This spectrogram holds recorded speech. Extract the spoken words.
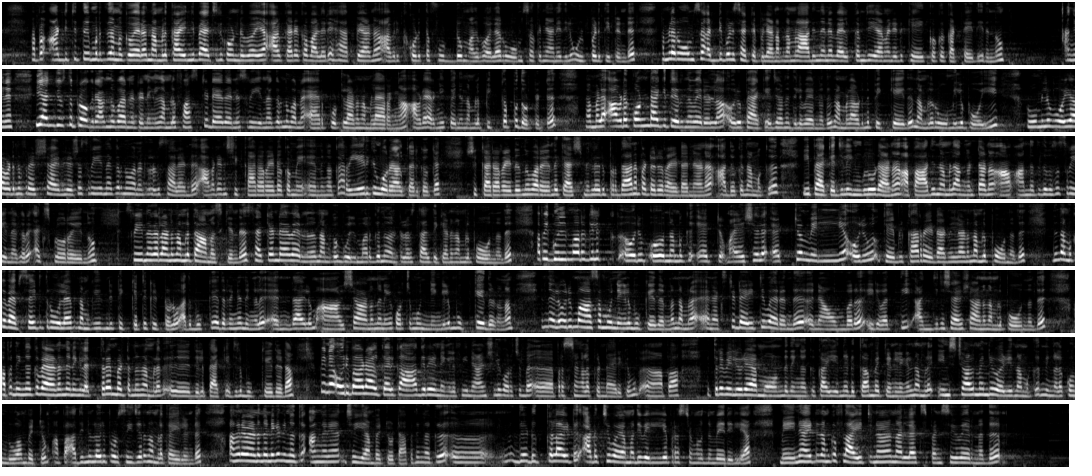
അപ്പോൾ അടിച്ച് തിമിർത്ത് നമുക്ക് വരാം. നമ്മൾ കഴിഞ്ഞ ബാച്ചിൽ കൊണ്ടുപോയ ആൾക്കാരൊക്കെ വളരെ ഹാപ്പിയാണ് അവർക്ക് കൊടുത്ത ഫുഡും അതുപോലെ റൂംസൊക്കെ ഞാൻ ഇതിൽ ഉൾപ്പെടുത്തിയിട്ടുണ്ട്. നമ്മൾ റൂംസ് അടിപൊളി സെറ്റപ്പിലാണ് അപ്പോൾ നമ്മൾ ആദ്യം തന്നെ വെൽക്കം ചെയ്യാൻ വേണ്ടിയിട്ട് കേക്കൊക്കെ കട്ട് ചെയ്തിരുന്നു. അങ്ങനെ ഈ അഞ്ച് ദിവസത്തെ പ്രോഗ്രാം എന്ന് പറഞ്ഞിട്ടുണ്ടെങ്കിൽ നമ്മൾ ഫസ്റ്റ് ഡേ തന്നെ ശ്രീനഗർ എന്ന് പറഞ്ഞ എയർപോർട്ടിലാണ് നമ്മൾ ഇറങ്ങുക. അവിടെ ഇറങ്ങിക്കഴിഞ്ഞാൽ നമ്മൾ പിക്കപ്പ് തൊട്ടിട്ട് നമ്മൾ അവിടെ കൊണ്ടാക്കി തരുന്നവരുള്ള ഒരു പാക്കേജാണ് ഇതിൽ വരുന്നത്. നമ്മൾ അവിടുന്ന് പിക്ക് ചെയ്ത് നമ്മൾ റൂമിൽ പോയി. റൂമിൽ പോയി അവിടുന്ന് ഫ്രഷ് ആയതിനു ശേഷം ശ്രീനഗർ എന്ന് പറഞ്ഞിട്ടുള്ളൊരു സ്ഥലമുണ്ട്. അവിടെയാണ് ഷിക്കാര റൈഡൊക്കെ നിങ്ങൾക്ക് അറിയായിരിക്കും കുറേ ആൾക്കാർക്കൊക്കെ. ഷിക്കാര റൈഡ് എന്ന് പറയുന്നത് കാശ്മീരിലെ ഒരു പ്രധാനപ്പെട്ട ഒരു റൈഡ് തന്നെയാണ്. അതൊക്കെ നമുക്ക് ഈ പാക്കേജിൽ ഇൻക്ലൂഡാണ് അപ്പോൾ ആദ്യം നമ്മൾ അങ്ങോട്ടാണ് അന്നത്തെ ദിവസം ശ്രീനഗർ എക്സ്പ്ലോർ ചെയ്യുന്നു ശ്രീനഗറിലാണ് നമ്മൾ താമസിക്കുന്നത്. സെക്കൻഡ് ഡേ വരുന്നത് നമുക്ക് ഗുൽമർഗ് എന്ന് പറഞ്ഞിട്ടുള്ള സ്ഥലത്തേക്കാണ് നമ്മൾ പോകുന്നത്. അപ്പോൾ ഈ ഗുൽമർഗിൽ ഒരു നമുക്ക് ഏറ്റവും ഏഷ്യയിലെ ഏറ്റവും വലിയ ഒരു കേബിൾ കാർ റൈഡാണിലാണ് നമ്മൾ പോകുന്നത്. ഇത് നമുക്ക് വെബ്സൈറ്റ് ത്രൂലേ നമുക്ക് ഇതിന്റെ ടിക്കറ്റ് കിട്ടുള്ളൂ. അത് ബുക്ക് ചെയ്തിട്ടുണ്ടെങ്കിൽ നിങ്ങൾ എന്തായാലും ആവശ്യമാണെന്നുണ്ടെങ്കിൽ കുറച്ച് മുന്നെങ്കിലും ബുക്ക് ചെയ്തിടണം. എന്തായാലും ഒരു മാസം മുന്നെങ്കിലും ബുക്ക് ചെയ്തിടണം. നമ്മൾ നെക്സ്റ്റ് ഡേറ്റ് വരുന്നത് നവംബർ ഇരുപത്തി അഞ്ചിന് ശേഷമാണ് നമ്മൾ പോകുന്നത്. അപ്പോൾ നിങ്ങൾക്ക് വേണമെന്നുണ്ടെങ്കിൽ എത്രയും പെട്ടെന്ന് നമ്മൾ ഇതിൽ പാക്കേജിൽ ബുക്ക് ചെയ്തിടാം. പിന്നെ ഒരുപാട് ആൾക്കാർക്ക് ആഗ്രഹം ഉണ്ടെങ്കിൽ ഫിനാൻഷ്യലി കുറച്ച് പ്രശ്നങ്ങളൊക്കെ ഉണ്ടായിരിക്കും. അപ്പോൾ ഇത്ര വലിയൊരു എമൗണ്ട് നിങ്ങൾക്ക് കയ്യിൽ നിന്ന് എടുക്കാൻ പറ്റണില്ലെങ്കിൽ നമ്മൾ ഇൻസ്റ്റാൾമെന്റ് വഴി നമുക്ക് നിങ്ങളെ കൊണ്ടുപോകാൻ പറ്റും. അപ്പോൾ അതിനുള്ള ഒരു പ്രൊസീജിയർ നമ്മളെ കയ്യിലുണ്ട്. അങ്ങനെ വേണമെന്നുണ്ടെങ്കിൽ നിങ്ങൾക്ക് അങ്ങനെ ചെയ്യാൻ പറ്റും കേട്ടോ അപ്പോൾ നിങ്ങൾക്ക് ഗഡുക്കളായിട്ട് അടച്ചു പോയാൽ മതി. വലിയ പ്രശ്നങ്ങളൊന്നും വരില്ല. മെയിനായിട്ട് നമുക്ക് ഫ്ലൈറ്റിനാണ് നല്ല എക്സ്പെൻസീവ് വരുന്നത്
